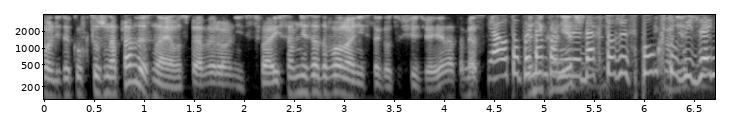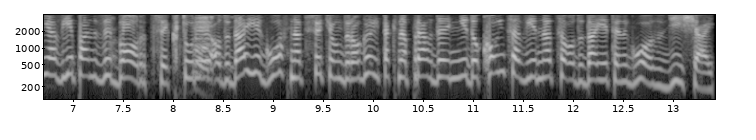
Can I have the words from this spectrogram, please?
polityków, którzy naprawdę znają sprawę rolnictwa i są niezadowoleni z tego, co się dzieje. Natomiast Ja o to pytam, panie redaktorze, z punktu widzenia, wie pan, wyborcy, który Wyborcy. oddaje głos na trzecią drogę i tak naprawdę nie do końca wie, na co oddaje ten głos dzisiaj,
